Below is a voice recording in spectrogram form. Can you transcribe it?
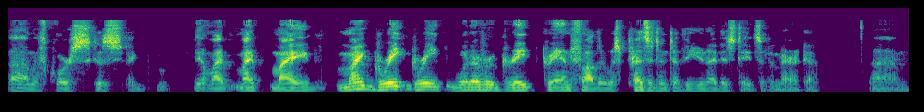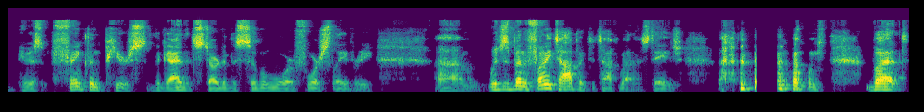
um, of course, because I you know my my my my great great whatever great grandfather was president of the united states of america. Um, he was franklin pierce the guy that started the civil war for slavery um, which has been a funny topic to talk about on stage. But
